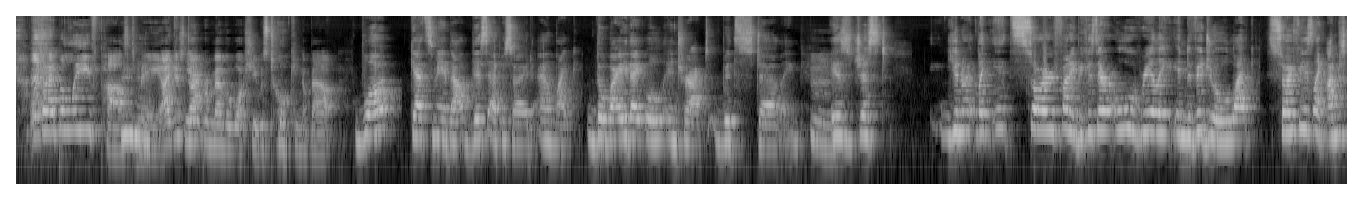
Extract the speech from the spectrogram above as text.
like, I believe past me. I just don't remember what she was talking about. what gets me about this episode and like the way they all interact with Sterling Hmm. is just you know like it's so funny because they're all really individual. Like Sophie's like I'm just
